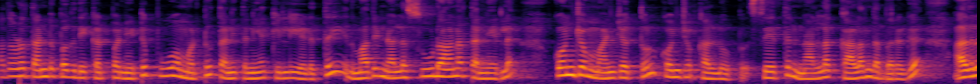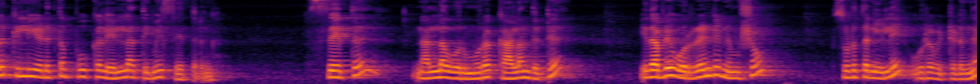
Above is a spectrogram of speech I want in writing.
அதோட தண்டு பகுதியை கட் பண்ணிவிட்டு பூவை மட்டும் தனித்தனியாக கிள்ளி எடுத்து இது மாதிரி நல்ல சூடான தண்ணீரில் கொஞ்சம் மஞ்சத்தூள் கொஞ்சம் கல் உப்பு சேர்த்து நல்லா கலந்த பிறகு அதில் கிள்ளி எடுத்த பூக்கள் எல்லாத்தையுமே சேர்த்துடுங்க. சேர்த்து நல்லா ஒரு முறை கலந்துட்டு இதை அப்படியே ஒரு ரெண்டு நிமிஷம் சுடு தண்ணியிலே ஊற விட்டுடுங்க.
